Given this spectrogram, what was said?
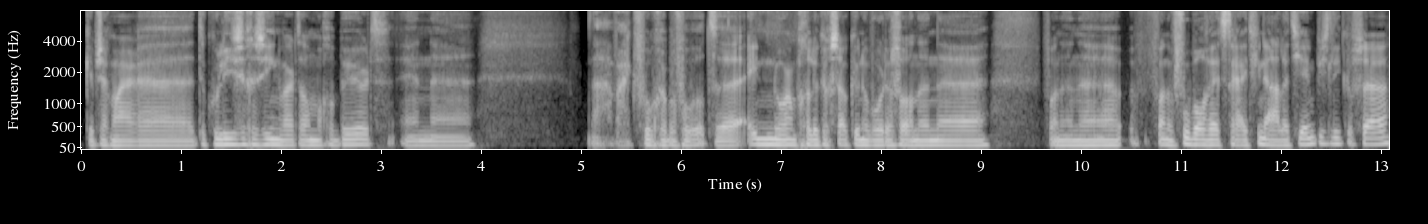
Ik heb zeg maar de coulissen gezien waar het allemaal gebeurt. En nou, waar ik vroeger bijvoorbeeld enorm gelukkig zou kunnen worden van een, van een, van een voetbalwedstrijd finale Champions League of zo.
